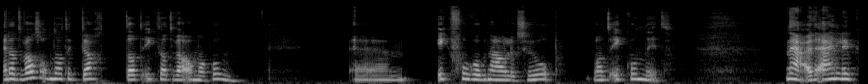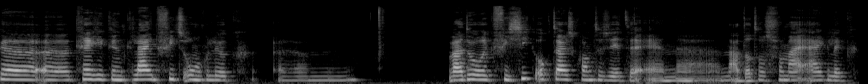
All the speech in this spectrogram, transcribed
en dat was omdat ik dacht dat ik dat wel allemaal kon. Um, ik vroeg ook nauwelijks hulp, want ik kon dit. Nou, uiteindelijk uh, kreeg ik een klein fietsongeluk. Um, waardoor ik fysiek ook thuis kwam te zitten. En uh, nou, dat was voor mij eigenlijk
